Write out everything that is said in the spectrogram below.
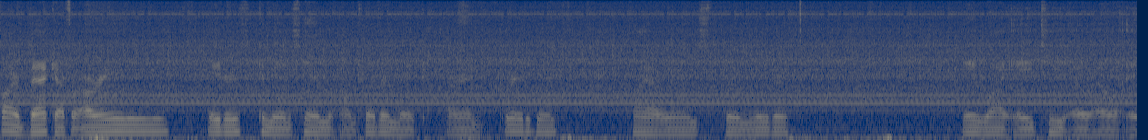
Fired back after Iranian leaders commands him on Twitter make Iran great again. By Iran supreme leader. A Y A T O L A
